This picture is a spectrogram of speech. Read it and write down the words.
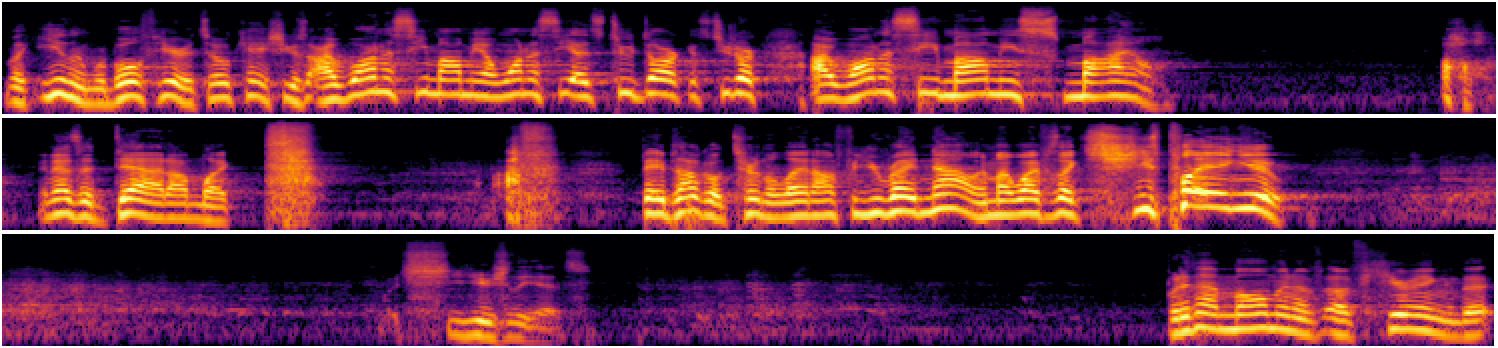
like, Elin, we're both here. It's okay. She goes, I want to see mommy. I want to see. It's too dark. It's too dark. I want to see mommy smile. Oh, and as a dad, I'm like, babes, I'll go turn the light on for you right now. And my wife's like, she's playing you. Which she usually is. But in that moment of, of hearing the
